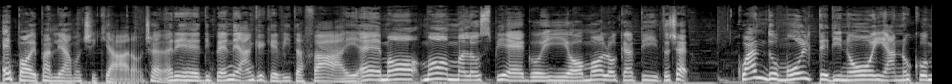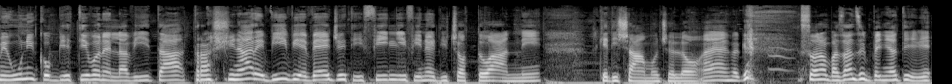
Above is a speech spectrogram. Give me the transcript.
E poi parliamoci chiaro, cioè dipende anche che vita fai. Eh, mo, mo me lo spiego io, mo l'ho capito. Cioè, quando molte di noi hanno come unico obiettivo nella vita trascinare vivi e vegeti i figli fino ai 18 anni, che diciamocelo, eh, perché sono abbastanza impegnativi.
